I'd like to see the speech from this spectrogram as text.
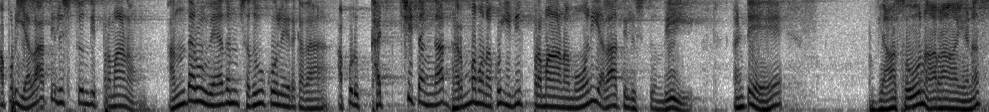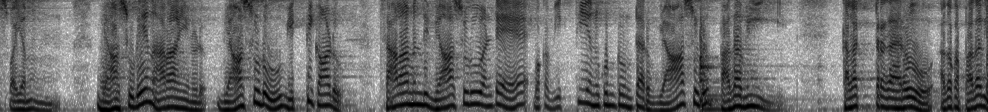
అప్పుడు ఎలా తెలుస్తుంది ప్రమాణం? అందరూ వేదం చదువుకోలేరు కదా అప్పుడు ఖచ్చితంగా ధర్మమునకు ఇది ప్రమాణము అని ఎలా తెలుస్తుంది? అంటే వ్యాసో నారాయణ స్వయం. వ్యాసుడే నారాయణుడు. వ్యాసుడు వ్యక్తి కాడు. చాలామంది వ్యాసుడు అంటే ఒక వ్యక్తి అనుకుంటూ ఉంటారు. వ్యాసుడు పదవి. కలెక్టర్ గారు అదొక పదవి.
